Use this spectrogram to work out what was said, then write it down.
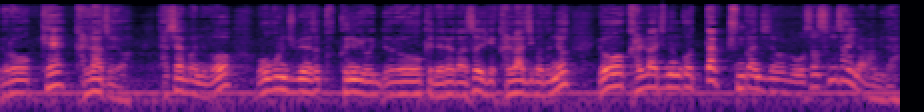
요렇게 갈라져요. 다시 한번요. 오금 주변에서 그 근육이 이렇게 내려가서 이렇게 갈라지거든요. 요 갈라지는 곳 딱 중간 지점을 보고서 승산이라고 합니다.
